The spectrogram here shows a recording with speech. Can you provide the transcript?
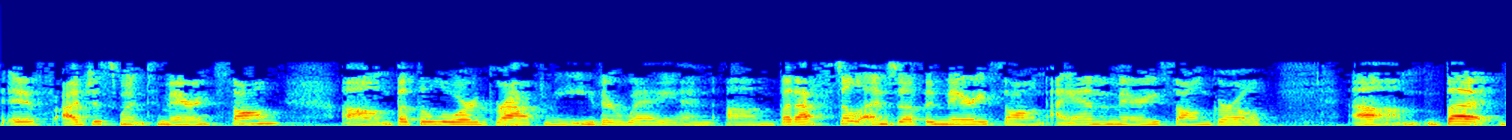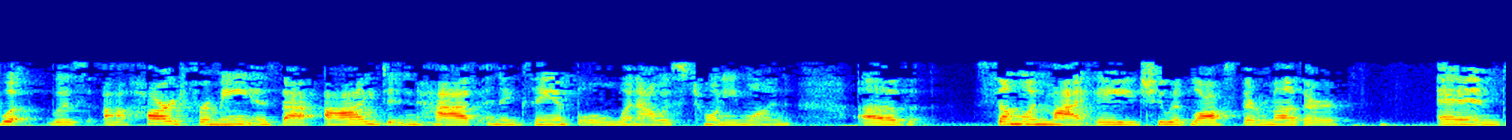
if I just went to Mary's Song, um, but the Lord grabbed me either way, and um, but I still ended up in Mary's Song. I am a Mary's Song girl. Um, but what was uh, hard for me is that I didn't have an example when I was 21 of someone my age who had lost their mother and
